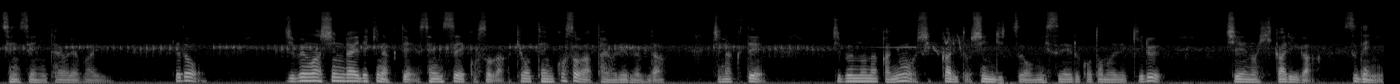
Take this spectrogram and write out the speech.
先生に頼ればいい。けど自分は信頼できなくて先生こそが経典こそが頼れるんだ。じゃなくて自分の中にもしっかりと真実を見据えることのできる知恵の光がすでに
